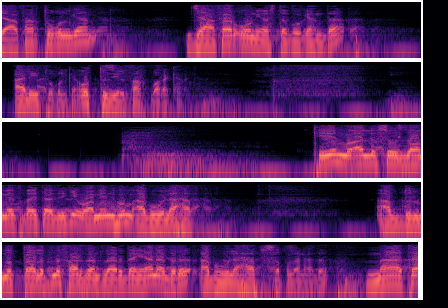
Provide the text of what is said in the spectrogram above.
jafar tug'ilgan jafar o'n yoshda bo'lganda ali tug'ilgan. O'ttiz yil farq bor ekan. Keyin muallif so'z davom etib aytadiki va minhum abu lahab. Abdul muttalibni farzandlaridan yana biri abu lahab hisoblanadi. Mata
